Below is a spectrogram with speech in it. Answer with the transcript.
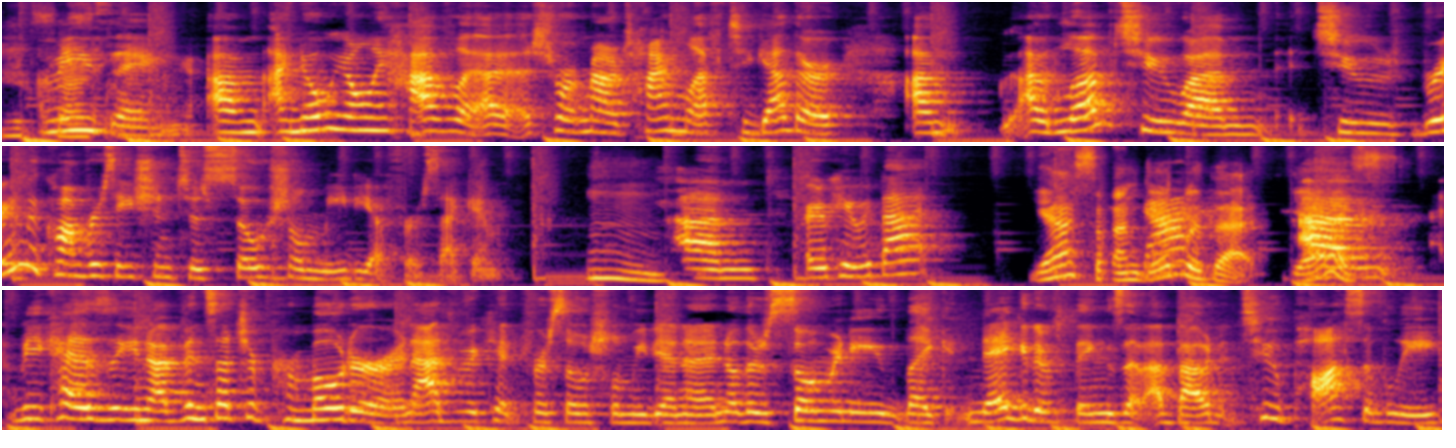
Exactly. Amazing. Um, I know we only have a, a, short amount of time left together. Um, I would love to um, to bring the conversation to social media for a second. Mm. Um, are you okay with that? Yes, I'm yeah. good with that. Yes. Um, because you know I've been such a promoter and advocate for social media, and I know there's so many like negative things about it too, possibly.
